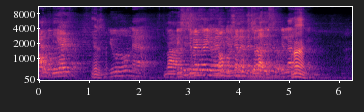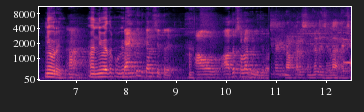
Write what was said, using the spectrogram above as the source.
ಅವ್ರ ಬಿ ಐ ಇವರು. ಹಾಂ. ನೀವು ರೀ? ಹಾಂ. ಹಾಂ ನೀವು ಎದಕ್ಕೆ ಹೋಗಿರಿ? ಬ್ಯಾಂಕಿಂದ ಕೆಲಸ ಇತ್ತು ರೀ ಅದ್ರ ಸಲುವಾಗಿ ಹೋಗಿದ್ದೀರ ನೌಕರ ಸಂಘದ ಜಿಲ್ಲಾ ಅಧ್ಯಕ್ಷ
